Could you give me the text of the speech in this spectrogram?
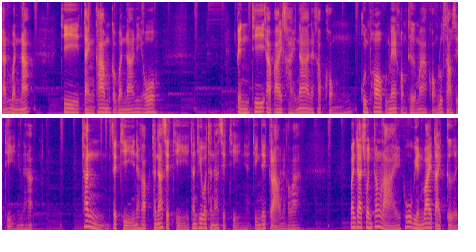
ชั้นวรรณะที่แต่งข้ามกับวรรณะนี่โอ้เป็นที่อับอายขายหน้านะครับของคุณพ่อคุณแม่ของเธอมากของลูกสาวเศรษฐีนี่นะฮะท่านเศรษฐีนะครับธนเศรษฐี ท่านชื่อว่าธนเศรษฐีเนี่ยจึงได้กล่าวนะครับว่า บรรดาชนทั้งหลายผู้เวียนว่ายตายเกิด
